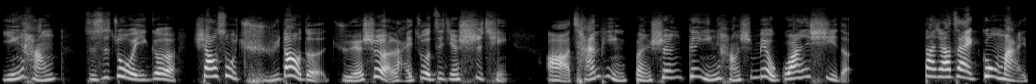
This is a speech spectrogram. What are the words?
银行只是作为一个销售渠道的角色来做这件事情啊，产品本身跟银行是没有关系的。大家在购买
